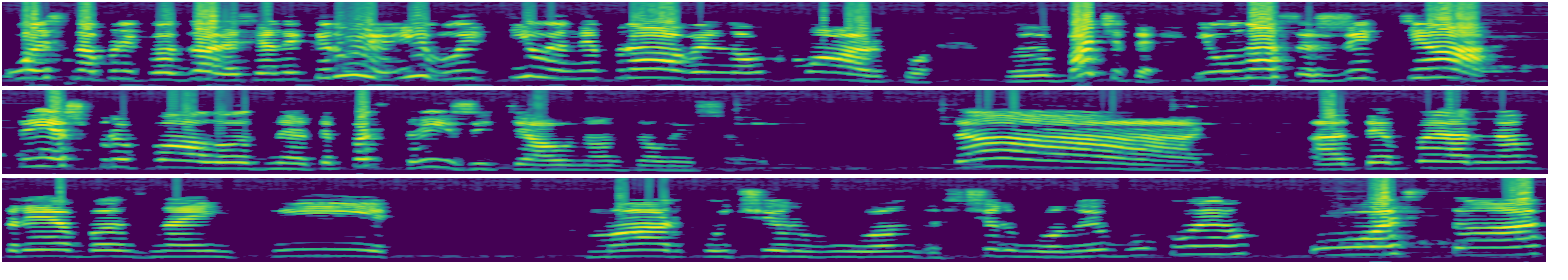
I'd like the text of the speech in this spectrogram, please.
Ось, наприклад, зараз я не керую і влетіли неправильно в хмарку. Е, Бачите? І у нас життя теж пропало одне. Тепер три життя у нас залишилось. Так. А тепер нам треба знайти хмарку червон... з червоною буквою. Ось так.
